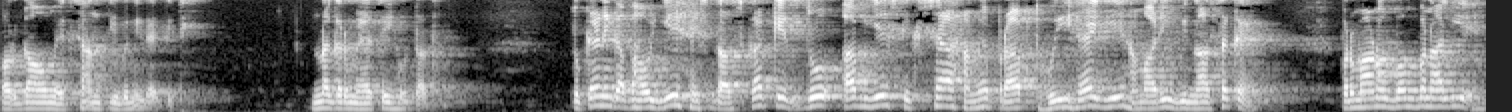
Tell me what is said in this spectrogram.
और गाँव में एक शांति बनी रहती थी। नगर में ऐसे ही होता था। तो कहने का भाव ये है इस दास का कि जो अब ये शिक्षा हमें प्राप्त हुई है, ये हमारी विनाशक है। परमाणु बम बना लिए।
